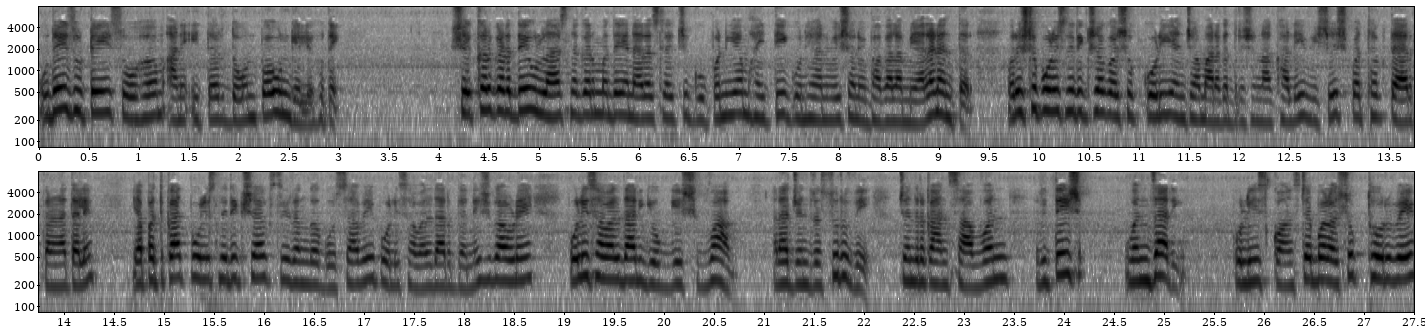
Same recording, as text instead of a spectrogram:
उदय झुटे सोहम आणि इतर दोन पळून गेले होते. शेखर गडदे उल्हासनगरमध्ये येणार असल्याची गोपनीय माहिती गुन्हे अन्वेषण विभागाला मिळाल्यानंतर वरिष्ठ पोलीस निरीक्षक अशोक कोळी यांच्या मार्गदर्शनाखाली विशेष पथक तयार करण्यात आले. या पथकात पोलीस निरीक्षक श्रीरंग गोसावी पोलीस हवालदार गणेश गावडे पोलीस हवालदार योगेश वाघ राजेंद्र सुर्वे चंद्रकांत सावंत रितेश वंजारी पोलीस कॉन्स्टेबल अशोक थोरवे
